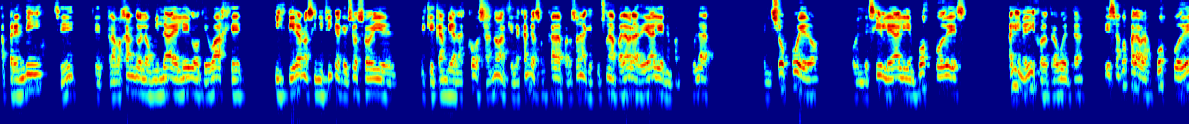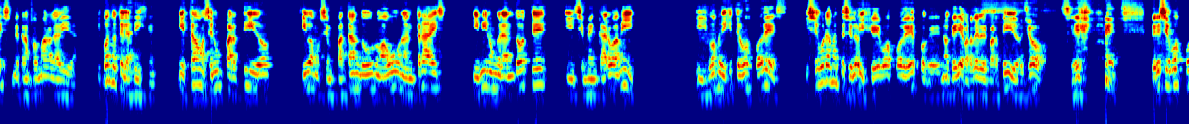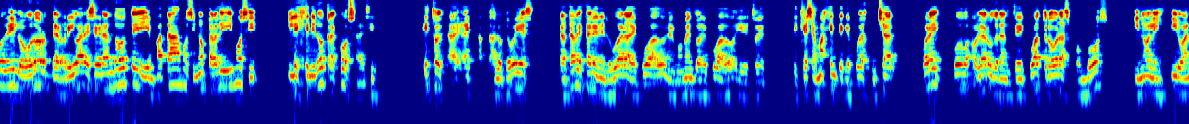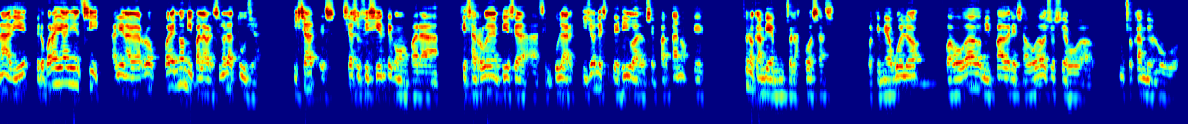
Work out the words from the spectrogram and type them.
Aprendí, ¿sí? Que trabajando la humildad, el ego que baje, inspirar no significa que yo soy el, que cambia las cosas, ¿no? El que las cambia son cada persona que escuchó una palabra de alguien en particular. El yo puedo, o el decirle a alguien, vos podés. Alguien me dijo la otra vuelta, esas dos palabras, vos podés, me transformaron la vida. ¿Y cuándo te las dije? Y estábamos en un partido, íbamos empatando uno a uno en tries, y vino un grandote y se me encaró a mí. Y vos me dijiste, vos podés. Y seguramente se lo dije, vos podés, porque no quería perder el partido, yo. ¿sí? Pero ese vos podés logró derribar a ese grandote y empatamos y no perdimos y, le generó otra cosa. Es decir, esto a, a, lo que voy es, tratar de estar en el lugar adecuado, en el momento adecuado, y esto de, que haya más gente que pueda escuchar. Por ahí puedo hablar durante cuatro horas con vos y no le inspiro a nadie, pero por ahí alguien sí, alguien agarró, por ahí no mi palabra, sino la tuya, y ya sea suficiente como para que esa rueda empiece a, circular. Y yo les, digo a los espartanos que yo no cambié mucho las cosas, porque mi abuelo fue abogado, mi padre es abogado, yo soy abogado. Mucho cambio no hubo.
